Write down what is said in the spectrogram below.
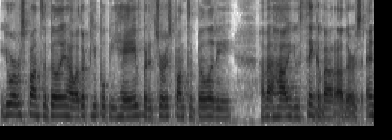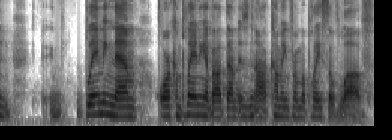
your responsibility how other people behave, but it's your responsibility about how you think about others. And blaming them or complaining about them is not coming from a place of love.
